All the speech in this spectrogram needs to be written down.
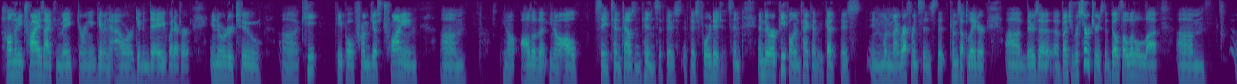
how many tries I can make during a given hour, given day, whatever, in order to uh, keep people from just trying, um, you know, all of the, you know, all say 10,000 pins if there's if there's four digits. And and there are people in fact I've got there's in one of my references that comes up later um, there's a, a, bunch of researchers that built a little uh, um, uh,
